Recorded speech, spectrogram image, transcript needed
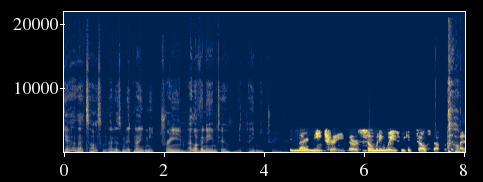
Yeah, that's awesome. That is Midnight Meat Train. I love the name too. Midnight Meat Train. Midnight Meat Train. There are so many ways we could sell stuff with the Oh my,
